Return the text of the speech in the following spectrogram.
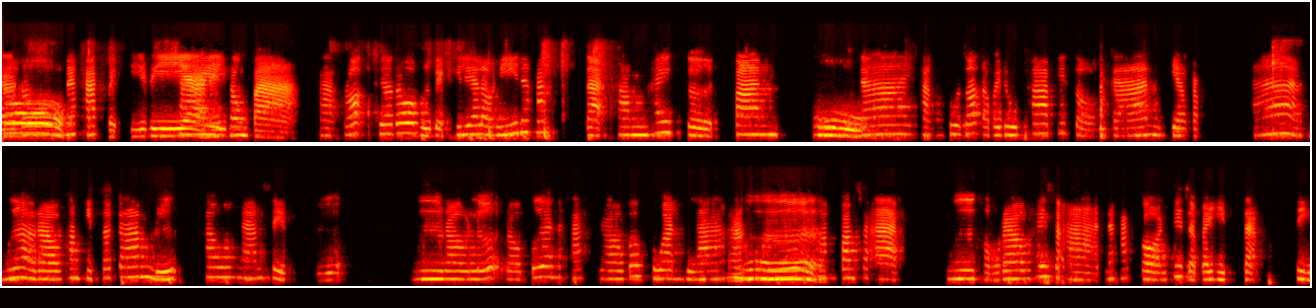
โรคนะคะแบคทีเรียใช่ในช่องปากค่ะเพราะเชื้อโรคหรือแบคทีเรียเหล่านี้นะคะ จะทำให้เกิดฟันผุได้ค่ะคุณครูจอดเราไปดูภาพที่สองกันเกี่ยวกับอ่าเมื่อเราทำกิจกรรมหรือเข้าห้องน้ำเสร็จหรือมือเราเลอะเราเปื้อนนะคะ เราก็ควรล้างล้างมืมืออทำความสะอาด มือของเราให้สะอาดนะคะ ก่อนที่จะไปหยิบจับสิ่ง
